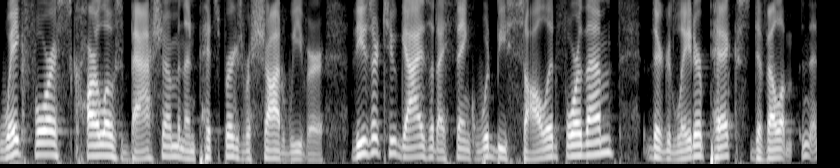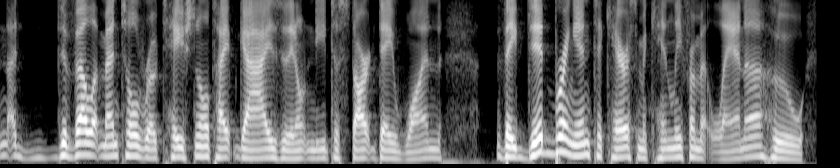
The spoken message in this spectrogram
Wake Forest, Carlos Basham, and then Pittsburgh's Rashad Weaver. These are two guys that I think would be solid for them. They're later picks, develop, developmental, rotational type guys. They don't need to start day one. They did bring in Takkarist McKinley from Atlanta, who –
